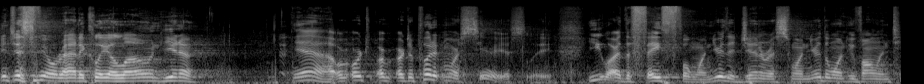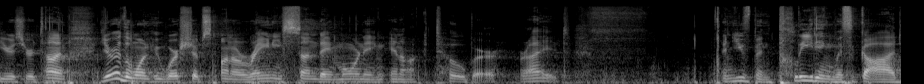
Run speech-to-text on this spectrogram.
You just feel radically alone, you know. Yeah, or, or, or, to put it more seriously, you are the faithful one. You're the generous one. You're the one who volunteers your time. You're the one who worships on a rainy Sunday morning in October, right? And you've been pleading with God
